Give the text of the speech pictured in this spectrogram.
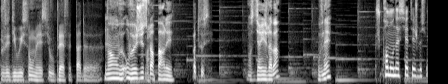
je vous ai dit où ils sont, mais s'il vous plaît, faites pas de Non, on veut, on veut juste Ouais. leur parler. pas de soucis. On se dirige là-bas Vous venez Je prends mon assiette et je le suis.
